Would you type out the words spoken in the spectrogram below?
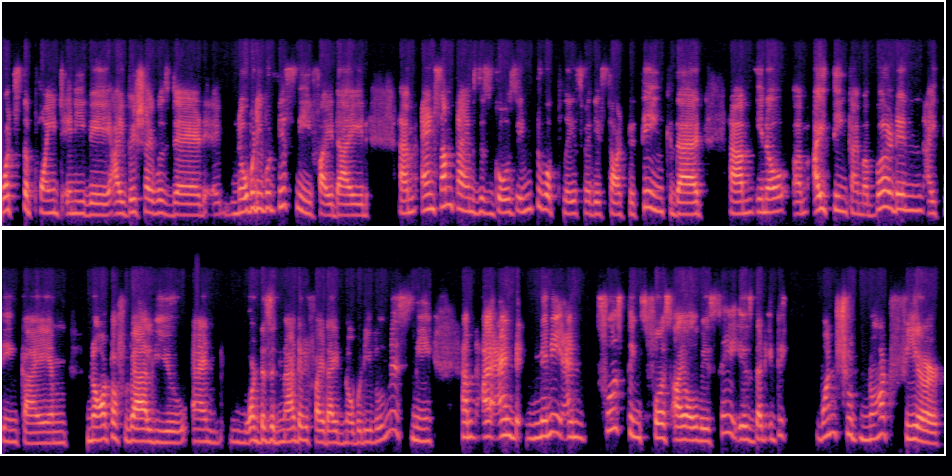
What's the point anyway? I wish I was dead. Nobody would miss me if I died. Um, and sometimes this goes into a place where they start to think that, um, you know, um, I think I'm a burden. I think I am not of value. And what does it matter if I died? Nobody will miss me. Um, I, and many, and first things first, I always say is that it, one should not fear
